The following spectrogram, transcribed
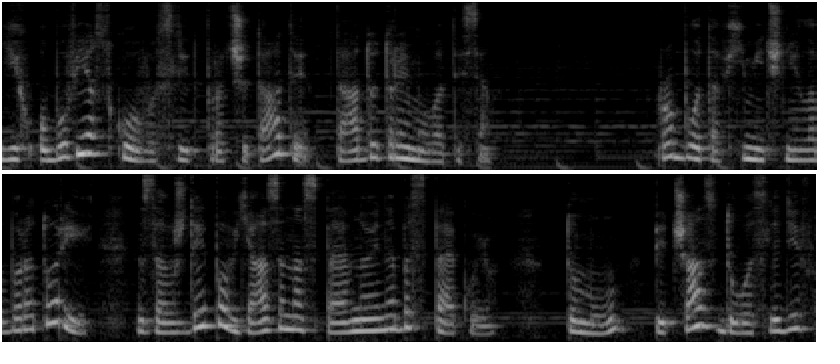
Їх обов'язково слід прочитати та дотримуватися. Робота в хімічній лабораторії завжди пов'язана з певною небезпекою, тому під час дослідів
